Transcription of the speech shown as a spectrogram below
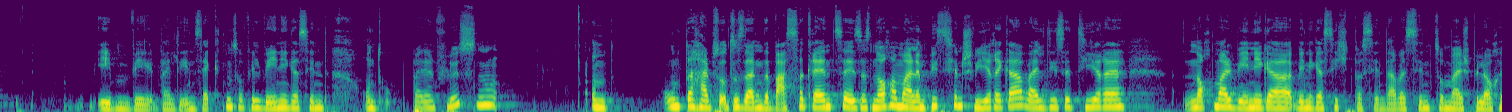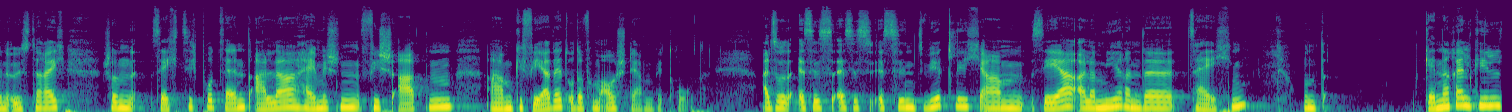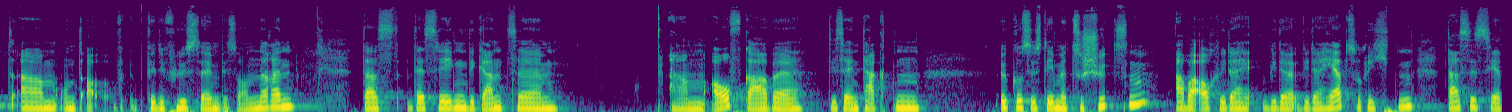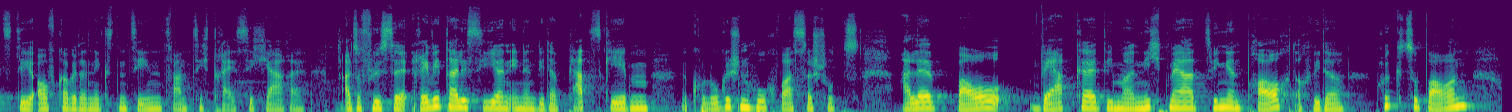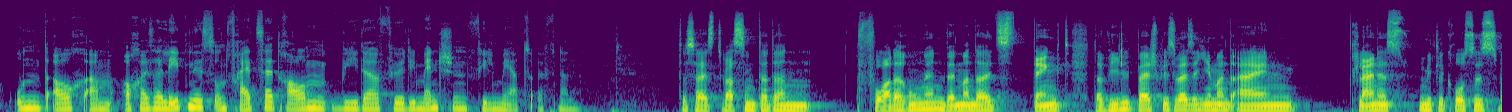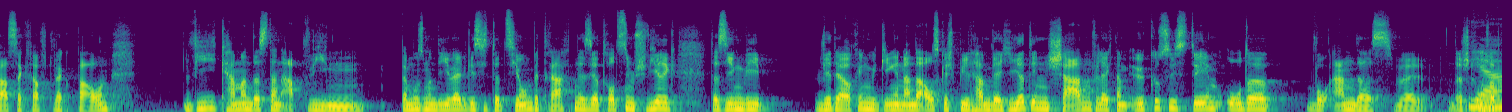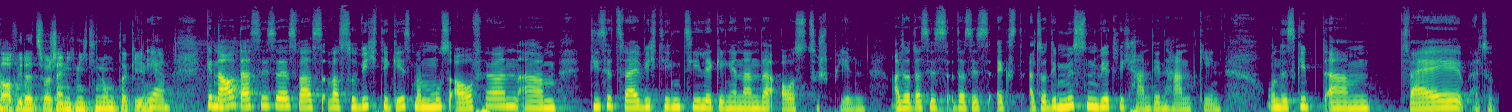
eben weil die Insekten so viel weniger sind. Und bei den Flüssen und unterhalb sozusagen der Wassergrenze ist es noch einmal ein bisschen schwieriger, weil diese Tiere noch mal weniger, weniger sichtbar sind. Aber es sind zum Beispiel auch in Österreich schon 60 Prozent aller heimischen Fischarten ähm, gefährdet oder vom Aussterben bedroht. Also es, ist, es, ist, es sind wirklich ähm, sehr alarmierende Zeichen und generell gilt ähm, und für die Flüsse im Besonderen, dass deswegen die ganze ähm, Aufgabe dieser intakten Ökosysteme zu schützen, aber auch wieder, wieder, wieder herzurichten, das ist jetzt die Aufgabe der nächsten 10, 20, 30 Jahre. Also Flüsse revitalisieren, ihnen wieder Platz geben, ökologischen Hochwasserschutz, alle Bauwerke, die man nicht mehr zwingend braucht, auch wieder rückzubauen und auch, ähm, auch als Erlebnis- und Freizeitraum wieder für die Menschen viel mehr zu öffnen. Das heißt, was sind da dann Forderungen, wenn man da jetzt denkt, da will beispielsweise jemand ein kleines, mittelgroßes Wasserkraftwerk bauen, wie kann man das dann abwiegen? Da muss man die jeweilige Situation betrachten. Es ist ja trotzdem schwierig, dass irgendwie wird ja auch irgendwie gegeneinander ausgespielt. Haben wir hier den Schaden vielleicht am Ökosystem oder woanders, weil der Stromverbrauch ja. wird jetzt wahrscheinlich nicht hinuntergehen. Ja, genau das ist es, was, was so wichtig ist. Man muss aufhören, ähm, diese zwei wichtigen Ziele gegeneinander auszuspielen. Also das ist, das ist, also die müssen wirklich Hand in Hand gehen. Und es gibt ähm, zwei, also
